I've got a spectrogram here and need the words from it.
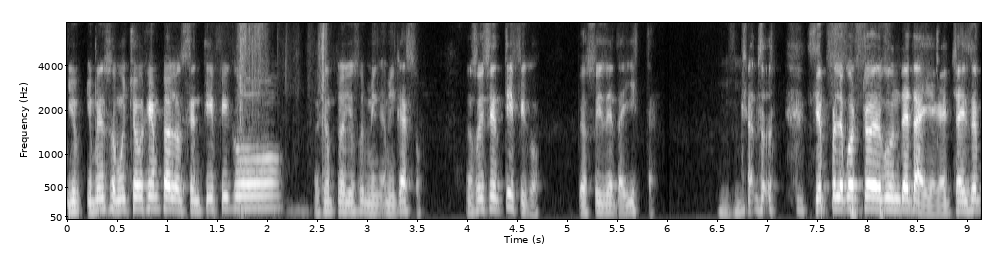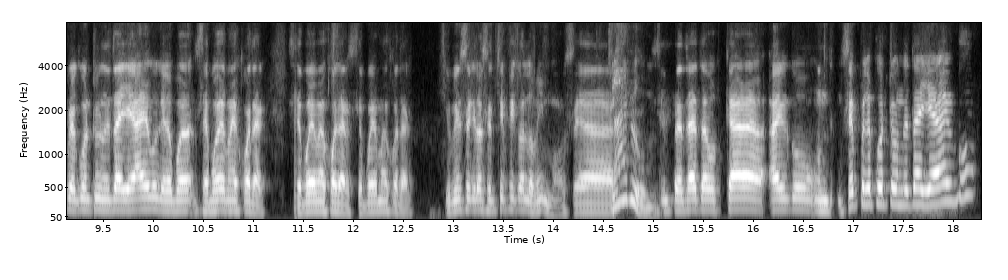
Yo, pienso mucho, ejemplo, a los científicos, por ejemplo, yo soy en mi caso, no soy científico, pero soy detallista. Siempre le encuentro algún detalle, ¿cachai? Siempre encuentro un detalle algo que se puede mejorar, se puede mejorar, se puede mejorar. Yo pienso que los científicos es lo mismo, o sea, siempre trata de buscar algo, siempre le encuentro un detalle a algo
